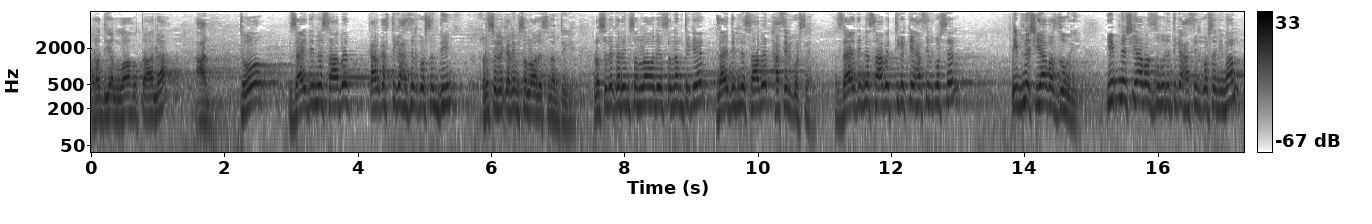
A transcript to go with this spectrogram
রাদিয়াল্লাহ তাআলা আন তো জাইদ ইবনে সাবেদ কার কাছ থেকে হাসিল করছেন দিন? রসুল করিম সাল্লাহ সাল্লাম থেকে। রসুল করিম সাল্লাহ সাল্লাম থেকে জাইদ ইবনে সাবেদ হাসিল করছেন। জাইদ ইবনে সাবেদ থেকে কে হাসিল করছেন? ইবনে শিহাব আজ ইবনে শিহাব আজ থেকে হাসিল করছেন ইমাম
